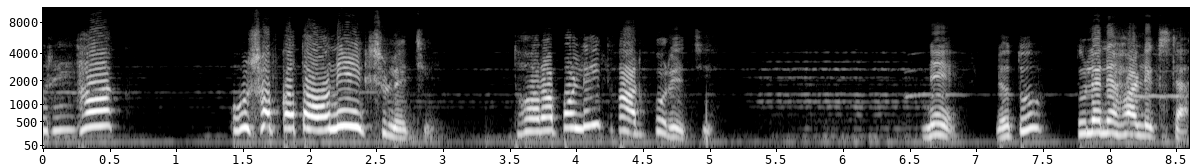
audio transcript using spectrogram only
করে? থাক, ওসব কথা অনেক শুনেছি। ধরা পড়লেই ধার করেছি। নে, লতু, তুলে নে হরলিক্সটা।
